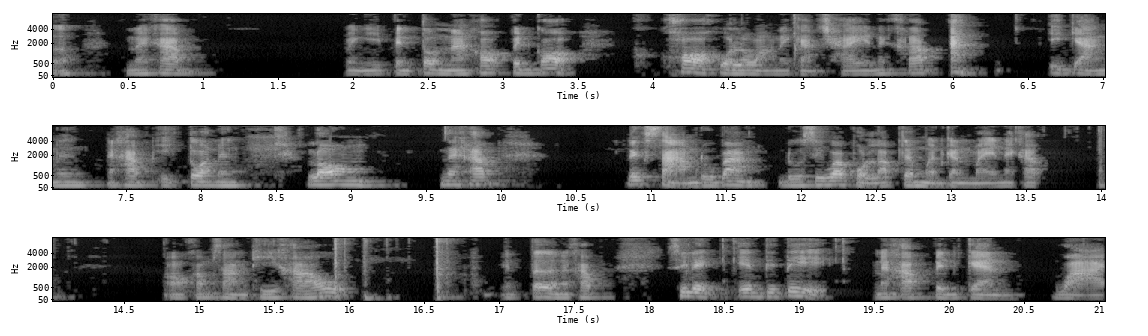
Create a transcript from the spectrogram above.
อนะครับ อย่างนี้เป็นต้นนะเข้อเป็นก็ข้อควรระวังในการใช้นะครับอะอีกอย่างหนึ่งนะครับ อีกตัวหนึ่งลองนะครับ เลข 3 ดูบ้าง ดูซิว่าผลลัพธ์จะเหมือนกันไหมนะครับเอาคำสั่งทีเขา enter นะครับ select entity นะครับ เป็นแกน y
